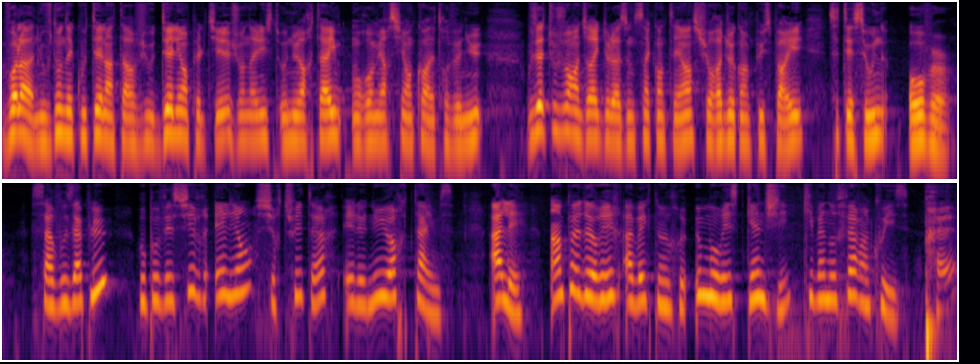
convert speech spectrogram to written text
Voilà, nous venons d'écouter l'interview d'Elian Pelletier, journaliste au New York Times. On remercie encore d'être venu. Vous êtes toujours en direct de la zone 51 sur Radio Campus Paris. C'était Soon Over. Ça vous a plu? Vous pouvez suivre Elian sur Twitter et le New York Times. Allez, un peu de rire avec notre humoriste Genji qui va nous faire un quiz. Prêt?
